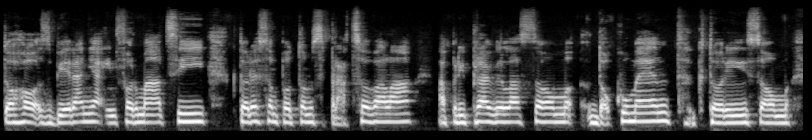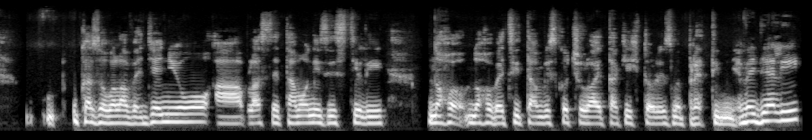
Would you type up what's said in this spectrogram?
toho zbierania informácií, ktoré som potom spracovala a pripravila som dokument, ktorý som ukazovala vedeniu a vlastne tam oni zistili, mnoho, mnoho vecí tam vyskočilo aj takých, ktoré sme predtým nevedeli,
